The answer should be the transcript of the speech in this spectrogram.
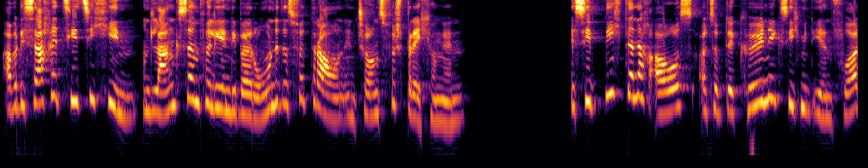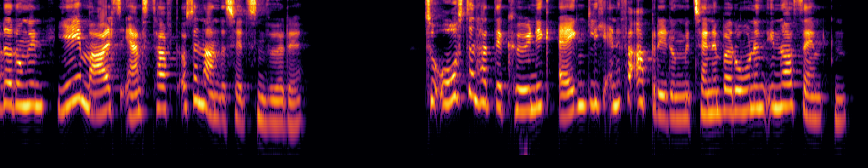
Aber die Sache zieht sich hin und langsam verlieren die Barone das Vertrauen in Johns Versprechungen. Es sieht nicht danach aus, als ob der König sich mit ihren Forderungen jemals ernsthaft auseinandersetzen würde. Zu Ostern hat der König eigentlich eine Verabredung mit seinen Baronen in Northampton.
